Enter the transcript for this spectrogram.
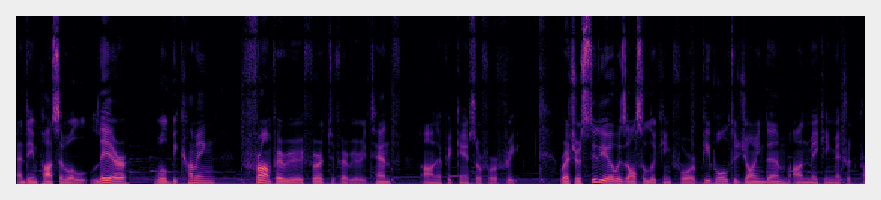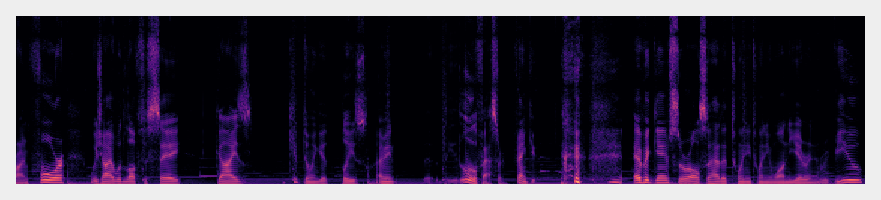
and the Impossible Lair will be coming from February 3rd to February 10th on Epic Games Store for free. Retro Studio is also looking for people to join them on making Metroid Prime 4, which I would love to say, guys, keep doing it, please. I mean, a little faster. Thank you. Epic Games Store also had a 2021 year in review,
